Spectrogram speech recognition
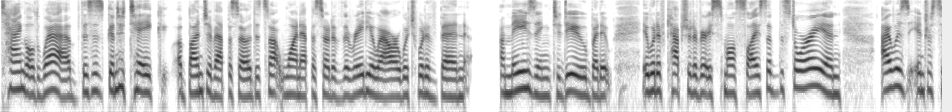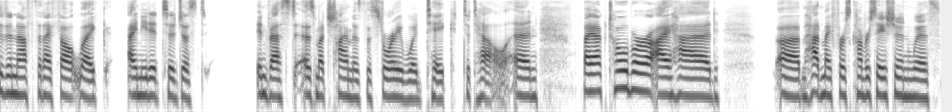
tangled web. This is going to take a bunch of episodes. It's not one episode of the radio hour, which would have been amazing to do, but it it would have captured a very small slice of the story and I was interested enough that I felt like I needed to just invest as much time as the story would take to tell. And by October, I had um, had my first conversation with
